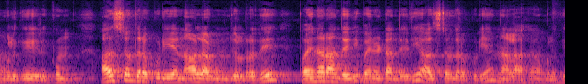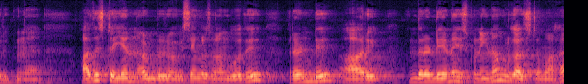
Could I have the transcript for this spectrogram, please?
உங்களுக்கு இருக்கும். அதிர்ஷ்டம் தரக்கூடிய நாள் அப்படின்னு சொல்கிறது பதினாறாம் தேதி பதினெட்டாம் தேதி அதிர்ஷ்டம் தரக்கூடிய நாளாக உங்களுக்கு இருக்குங்க. அதிர்ஷ்ட எண் அப்படின்ற விஷயங்கள் சொல்லும்போது ரெண்டு ஆறு. இந்த ரெண்டு எண்ணை யூஸ் பண்ணிங்கன்னா உங்களுக்கு அதிர்ஷ்டமாக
